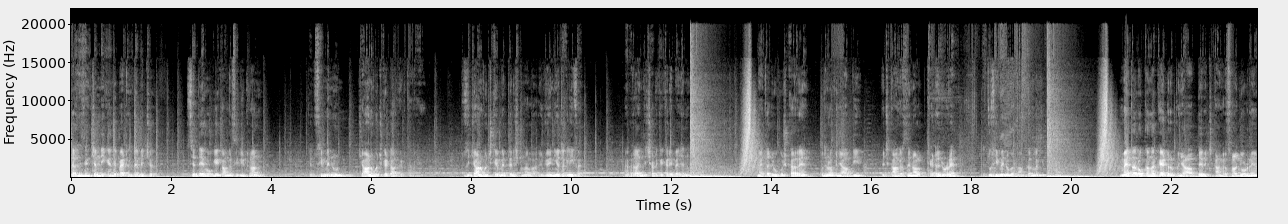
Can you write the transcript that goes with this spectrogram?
ਚਰਨਜੀਤ ਸਿੰਘ ਚੰਨੀ ਕਹਿੰਦੇ ਬੈਠਕ ਦੇ ਵਿੱਚ ਸਿੱਧੇ ਹੋ ਗਏ ਕਾਂਗਰਸੀ ਲੀਡਰਾਂ ਨੂੰ ਕਿ ਤੁਸੀਂ ਮੈਨੂੰ ਜਾਣਬੁੱਝ ਕੇ ਟਾਰਗੇਟ ਕਰ ਰਹੇ ਹੋ। ਤੁਸੀਂ ਜਾਣਬੁੱਝ ਕੇ ਮੇਰੇ ਤੇ ਨਿਸ਼ਾਨਾ ਲਾ ਰਹੇ ਹੋ, ਜੋ ਇੰਨੀ ਓ ਤਕਲੀਫ ਹੈ। ਮੈਂ ਫਿਰ ਰਾਜਨੀਤੀ ਛੱਡ ਕੇ ਘਰੇ ਬਹਿ ਜਾਣਾ ਮੈਂ ਤਾਂ ਜੋ ਕੁਝ ਕਰ ਰਿਹਾ, ਉਹਦੇ ਨਾਲ ਪੰਜਾਬ ਦੀ ਵਿੱਚ ਕਾਂਗਰਸ ਦੇ ਨਾਲ ਕੈਡਰ ਜੁੜ ਰਿਹਾ। ਤੇ ਤੁਸੀਂ ਮੈਨੂੰ ਬਦਨਾਮ ਕਰਨ ਲੱਗੇ ਹੋ। ਮੈਂ ਤਾਂ ਲੋਕਾਂ ਦਾ ਕੈਡਰ ਪੰਜਾਬ ਦੇ ਵਿੱਚ ਕਾਂਗਰਸ ਨਾਲ ਜੋੜ ਰਿਹਾ।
